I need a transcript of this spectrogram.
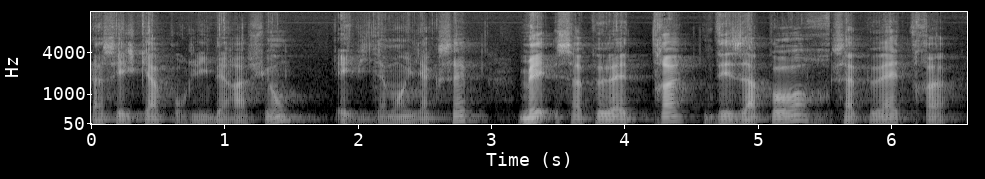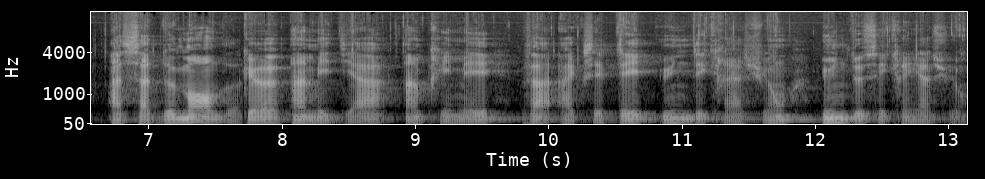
Là, c'est le cas pour Libération. Évidemment, il accepte. Mais ça peut être des apports, ça peut être à sa demande qu'un média imprimé va accepter une des créations, une de ses créations.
